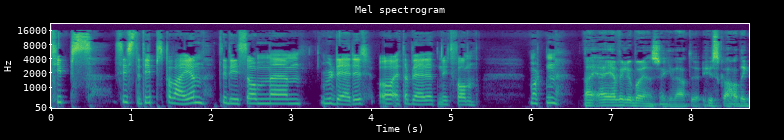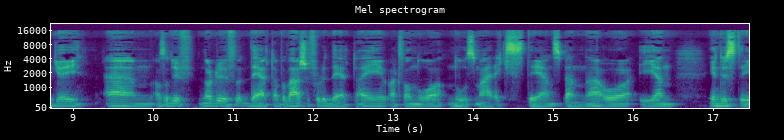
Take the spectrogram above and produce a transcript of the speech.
tips, siste tips på veien til de som um, vurderer å etablere et nytt fond. Morten? Nei, jeg vil jo bare understreke det at du husker å ha det gøy. Um, altså du, når du deltar på det her, så får du delta i, i hvert fall nå, noe som er ekstremt spennende, og i en industri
